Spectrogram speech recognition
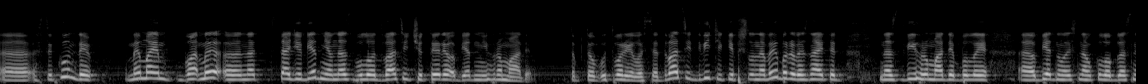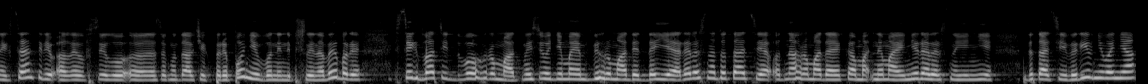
е, секунди. Ми маємо ми на стадії об'єднання. У нас було 24 об'єднані громади. Тобто утворилося 22 тільки пішли на вибори. Ви знаєте, у нас дві громади були е, об'єднувалися навколо обласних центрів, але в силу е, законодавчих перепонів вони не пішли на вибори. З цих 22 громад ми сьогодні маємо дві громади, де є реверсна дотація. Одна громада, яка не має ні реверсної, ні дотації вирівнювання.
